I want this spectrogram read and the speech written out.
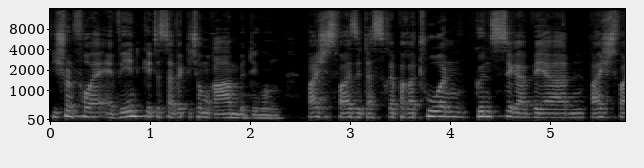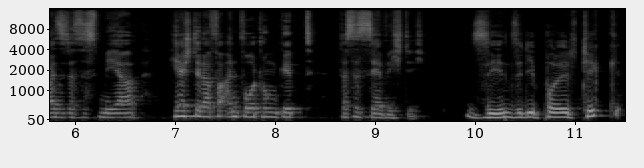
wie schon vorher erwähnt, geht es da wirklich um Rahmenbedingungen. Beispielsweise, dass Reparaturen günstiger werden, beispielsweise, dass es mehr Herstellerverantwortung gibt. Das ist sehr wichtig. Sehen Sie die Politik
